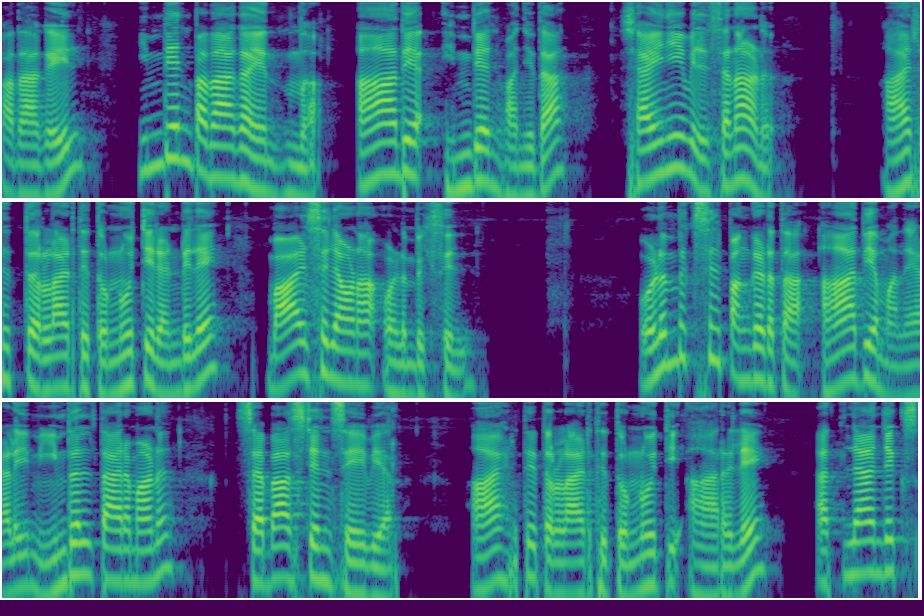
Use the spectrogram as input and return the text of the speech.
പതാകയിൽ ഇന്ത്യൻ പതാക എന്ന ആദ്യ ഇന്ത്യൻ വനിത ഷൈനി വിൽസണാണ്. ആയിരത്തി തൊള്ളായിരത്തി തൊണ്ണൂറ്റി രണ്ടിലെ ബാഴ്സലോണ ഒളിമ്പിക്സിൽ. ഒളിമ്പിക്സിൽ പങ്കെടുത്ത ആദ്യ മലയാളി നീന്തൽ താരമാണ് സെബാസ്റ്റ്യൻ സേവിയർ ആയിരത്തി തൊള്ളായിരത്തി തൊണ്ണൂറ്റി ആറിലെ അറ്റ്ലാന്റിക്സ്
